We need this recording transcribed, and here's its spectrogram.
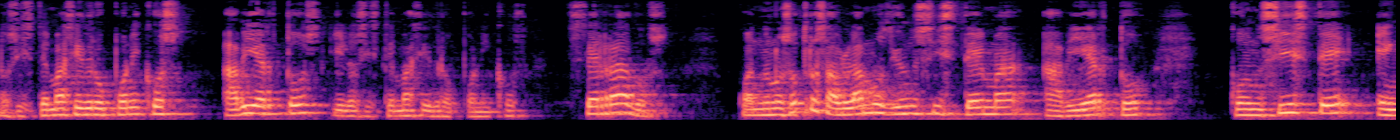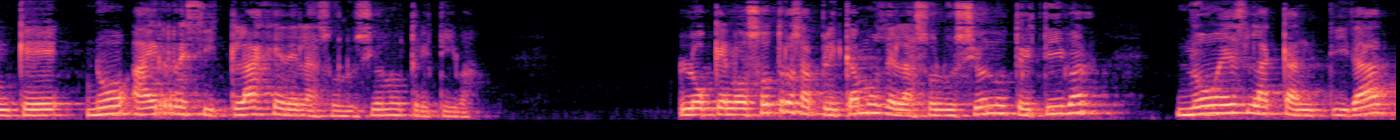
los sistemas hidropónicos abiertos y los sistemas hidropónicos cerrados. Cuando nosotros hablamos de un sistema abierto, consiste en que no hay reciclaje de la solución nutritiva. Lo que nosotros aplicamos de la solución nutritiva no es la cantidad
